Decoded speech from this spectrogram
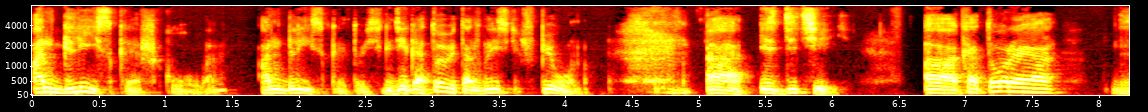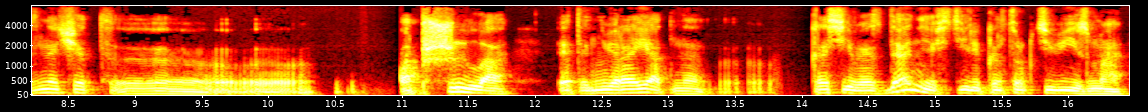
английская школа, английская, то есть, где готовят английских шпионов а, из детей. А, которая, значит, э, обшила это невероятно красивое здание в стиле конструктивизма,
